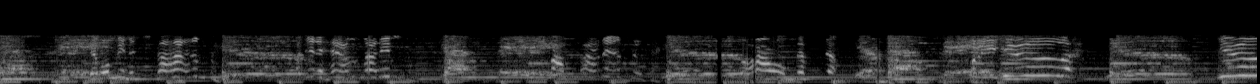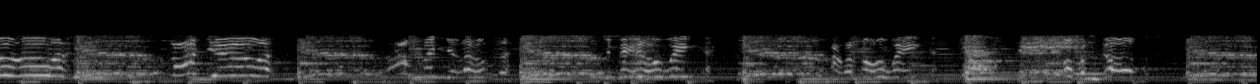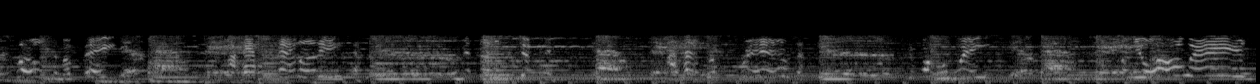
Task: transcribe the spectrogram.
There were many times I didn't have money. My finances were all messed up. I had some friends to walk away, you always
